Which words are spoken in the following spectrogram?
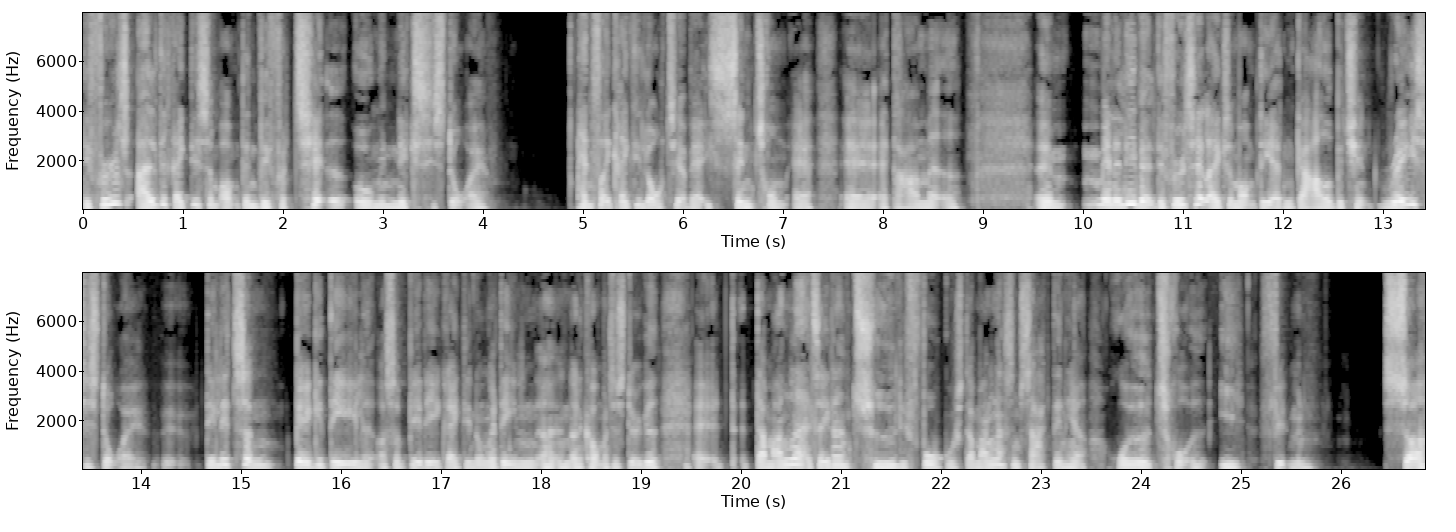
det føles aldrig rigtigt, som om den vil fortælle unge Nicks historie. Han får ikke rigtig lov til at være i centrum af, af, af dramaet. Øhm, men alligevel, det føles heller ikke som om, det er den garvede betjent Rays historie. Øh, det er lidt sådan begge dele, og så bliver det ikke rigtig nogen af delene, når det kommer til stykket. Øh, der mangler altså et eller andet tydeligt fokus. Der mangler som sagt den her røde tråd i filmen. Så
